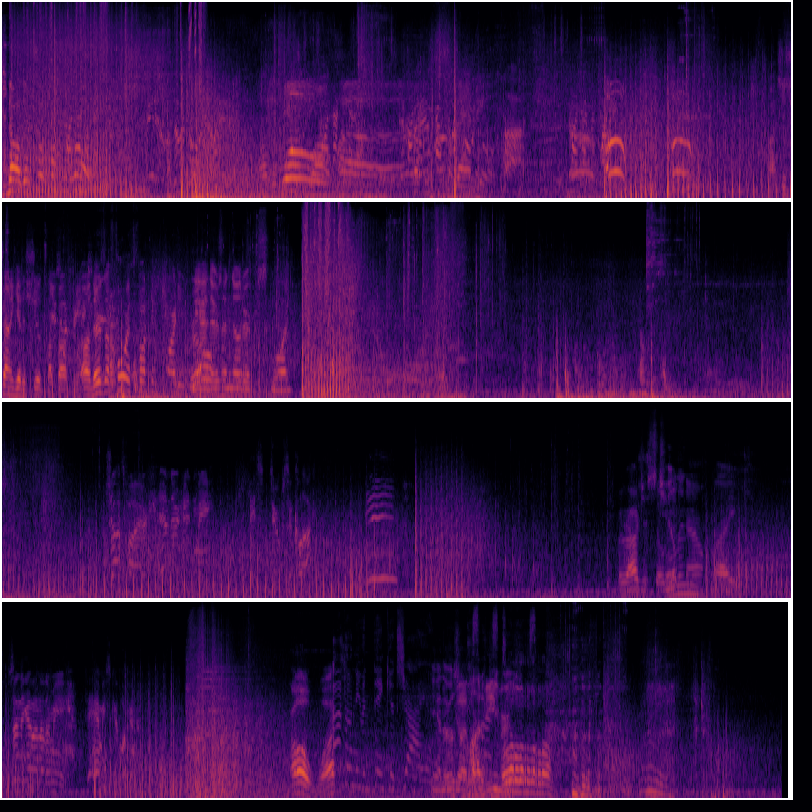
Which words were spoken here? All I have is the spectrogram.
No, they're so fucking low. Whoa! Oh, they're fucking spamming. Oh! Oh, she's trying to get a shield top off me. Oh, there's a fourth fucking party, bro. Yeah, there's another squad. Shots fired, and they're hitting me. It's dupes o'clock. Mirage Just is so chilling. now. Like, Sending out another me. Damn, he's good looking. oh, what? I don't even think you're trying. Yeah, there was You a lot of beamer. people.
